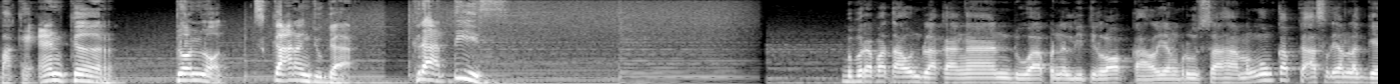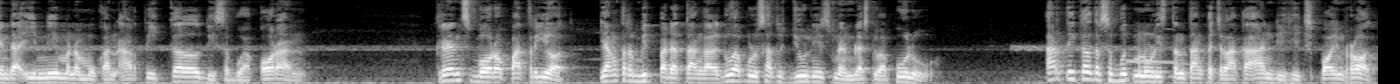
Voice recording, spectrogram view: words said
pakai anchor. Download sekarang juga. Gratis. Beberapa tahun belakangan, dua peneliti lokal yang berusaha mengungkap keaslian legenda ini menemukan artikel di sebuah koran. Greensboro Patriot yang terbit pada tanggal 21 Juni 1920. Artikel tersebut menulis tentang kecelakaan di Hicks Point Road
